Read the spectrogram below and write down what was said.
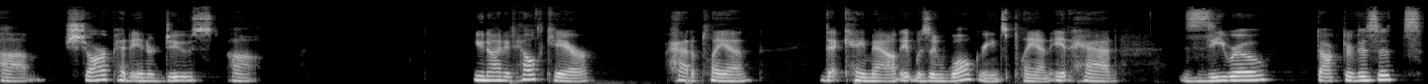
Um, Sharp had introduced uh, United Healthcare had a plan that came out. It was a Walgreens plan. It had zero doctor visits,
